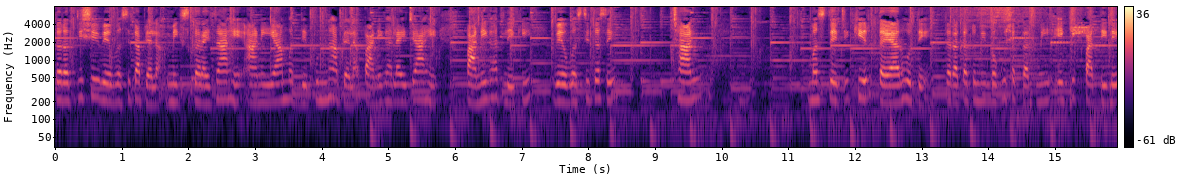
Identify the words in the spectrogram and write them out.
तर अतिशय व्यवस्थित आपल्याला मिक्स करायचं आहे आणि यामध्ये पुन्हा आपल्याला पाणी घालायचे आहे. पाणी घातले की व्यवस्थित असे छान मस्तेची खीर तयार होते. तर आता तुम्ही बघू शकतात मी एक एक पातीले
